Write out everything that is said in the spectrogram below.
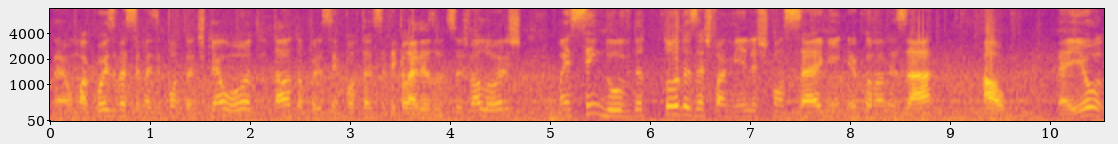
né, uma coisa vai ser mais importante que a outra tal, então por isso é importante você ter clareza dos seus valores, mas sem dúvida todas as famílias conseguem economizar algo. É, eu,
